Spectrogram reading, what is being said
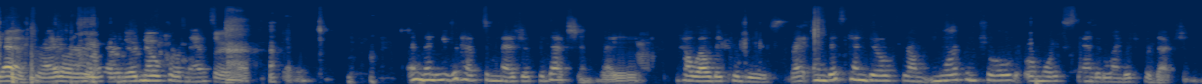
yes, right? Or, or no for an answer. and then you would have to measure production, right? How well they produce, right? And this can go from more controlled or more extended language production,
